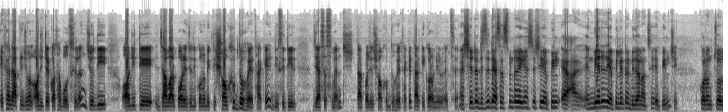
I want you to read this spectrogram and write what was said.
এখানে আপনি যখন অডিটের কথা বলছিলেন যদি অডিটে যাবার পরে যদি কোনো ব্যক্তি সংক্ষুব্ধ হয়ে থাকে ডিসিটির যে অ্যাসেসমেন্ট তারপর যদি সংক্ষুব্ধ হয়ে থাকে তার কি করণীয় রয়েছে? সেটা ডিসিটি অ্যাসেসমেন্টের এগেনস্টে সেই এপিল এনবিআর এর এপিলেটের বিধান আছে জি। করঞ্চল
